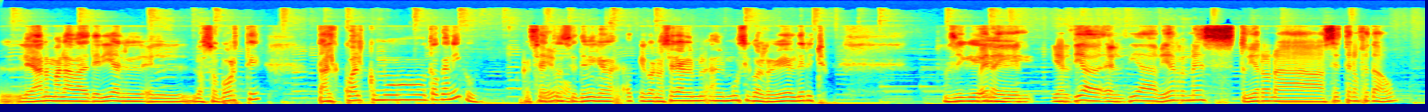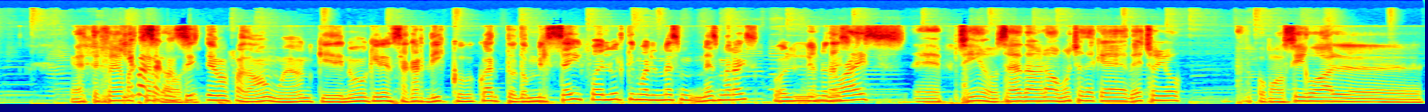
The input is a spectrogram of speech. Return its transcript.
le arma la batería el- los soportes, tal cual como toca Nico. Entonces tiene que, hay que conocer al, al músico al revés al derecho. Así que. Bueno, y, y el día el día viernes tuvieron a System of a Down. Este fue ¿Qué pasa cargado, con sí. System of a Down, weón? Que no quieren sacar disco. ¿Cuánto? ¿2006 fue el último, el Mes Mesmerize? ¿O el eh, sí, o sea, te he hablado mucho de que, de hecho, yo, como sigo al,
